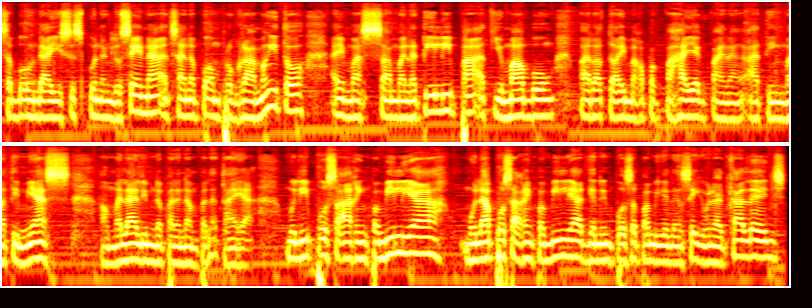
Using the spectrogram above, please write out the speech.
sa buong diocese po ng Lucena at sana po ang programang ito ay mas ah, manatili pa at yumabong para ito ay makapagpahayag pa ng ating matimyas ang malalim na pananampalataya. Muli po sa aking pamilya, mula po sa aking pamilya at ganun po sa pamilya ng St. Bernard College,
